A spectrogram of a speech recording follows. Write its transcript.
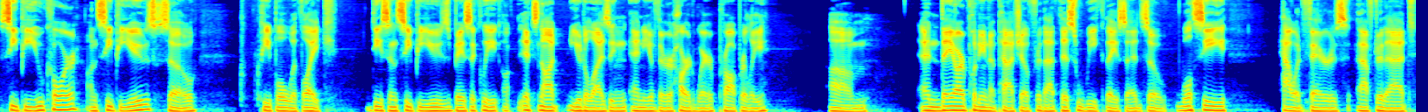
CPU core on CPUs. So people with like decent CPUs basically it's not utilizing any of their hardware properly. Um and they are putting a patch out for that this week they said. So we'll see how it fares after that.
